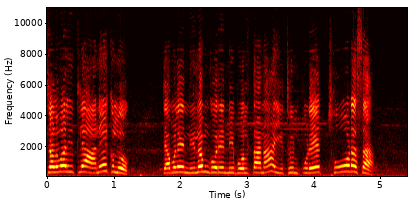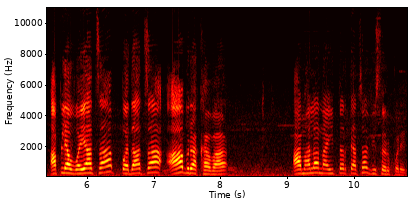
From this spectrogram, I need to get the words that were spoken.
चळवळीतले अनेक लोक त्यामुळे नीलम गोरेंनी बोलताना इथून पुढे थोडासा आपल्या वयाचा पदाचा आब राखावा. आम्हाला नाहीतर त्याचा विसर पडेल.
